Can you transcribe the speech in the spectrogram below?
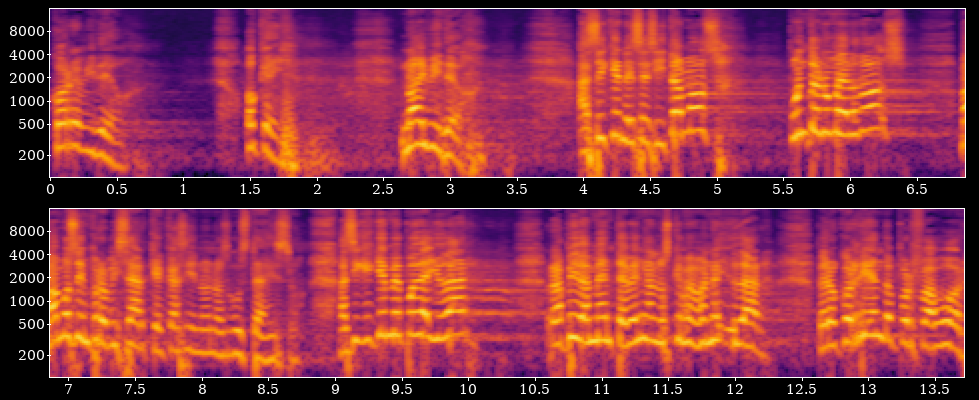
Corre video. Ok, no hay video. Así que necesitamos, punto número dos, vamos a improvisar, que casi no nos gusta eso. Así que ¿quién me puede ayudar? Rápidamente, vengan los que me van a ayudar, pero corriendo, por favor.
